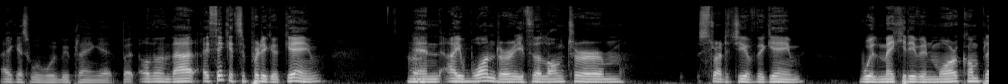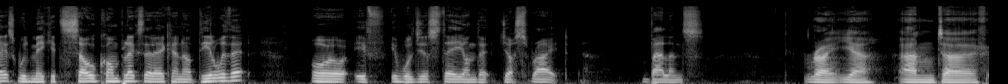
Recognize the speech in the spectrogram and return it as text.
I guess we will be playing it. But other than that, I think it's a pretty good game, Hmm. and I wonder if the long term strategy of the game will make it even more complex, will make it so complex that I cannot deal with it, or if it will just stay on the just right balance. Right, yeah. And uh, if-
